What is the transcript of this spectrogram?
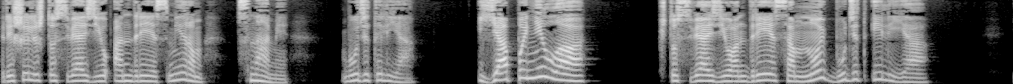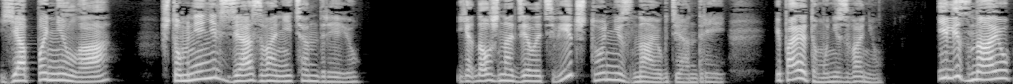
решили, что связью Андрея с миром, с нами, будет Илья. Я поняла, что связью Андрея со мной будет Илья. Я поняла, что мне нельзя звонить Андрею. Я должна делать вид, что не знаю, где Андрей, и поэтому не звоню. Или знаю,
